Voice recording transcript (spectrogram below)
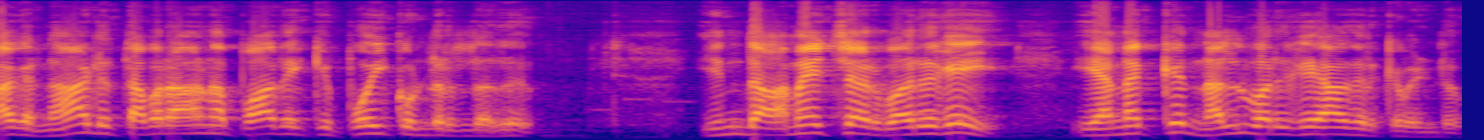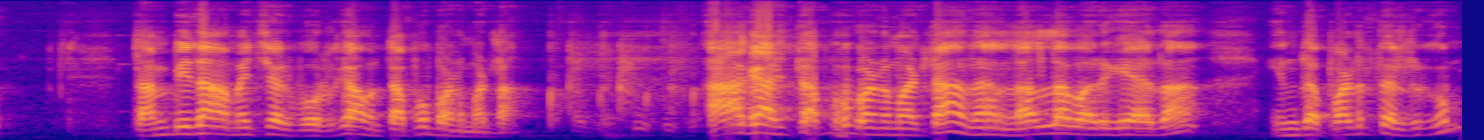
ஆக நாடு தவறான பாதைக்கு போய் கொண்டிருந்தது. இந்த அமைச்சர் வருகை எனக்கு நல் வருகையாக இருக்க வேண்டும். தம்பி தான் அமைச்சர் போருக்கு அவன் தப்பு பண்ண மாட்டான். ஆகாஷ் தப்பு பண்ண மாட்டான். அதான் நல்ல வருகையாக தான் இந்த படத்தில் இருக்கும்.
